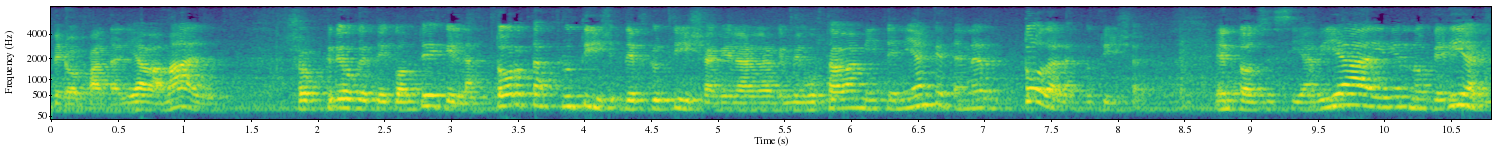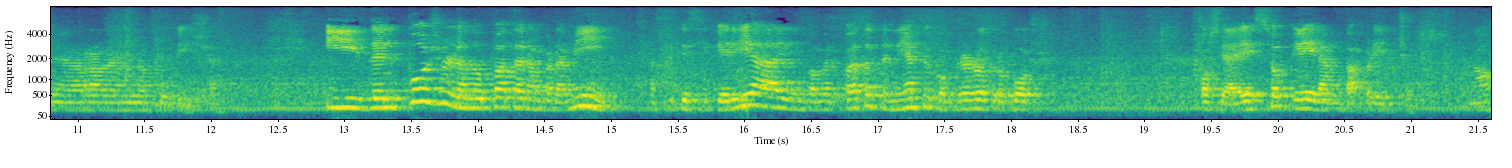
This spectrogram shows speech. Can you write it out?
pero pataleaba mal, yo creo que te conté que las tortas de frutilla, que era la que me gustaba a mí, tenían que tener todas las frutillas. Entonces, si había alguien, no quería que me agarraran una frutilla. Y del pollo las dos patas eran para mí. Así que si quería alguien comer pata, tenías que comprar otro pollo. O sea, eso eran caprichos, ¿no?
